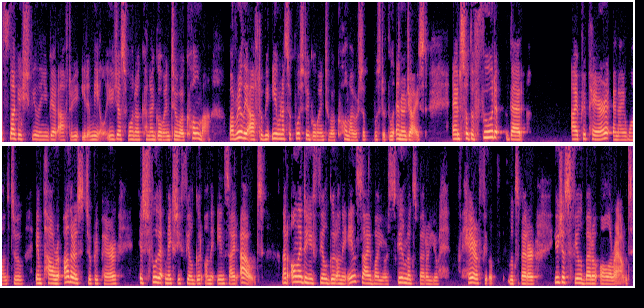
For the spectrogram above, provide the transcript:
sluggish feeling you get after you eat a meal. You just want to kind of go into a coma but really, after we eat, we're not supposed to go into a coma. We're supposed to feel energized. And so the food that I prepare and I want to empower others to prepare is food that makes you feel good on the inside out. Not only do you feel good on the inside, but your skin looks better, your hair feel, looks better, you just feel better all around.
